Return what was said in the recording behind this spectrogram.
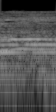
Oh.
